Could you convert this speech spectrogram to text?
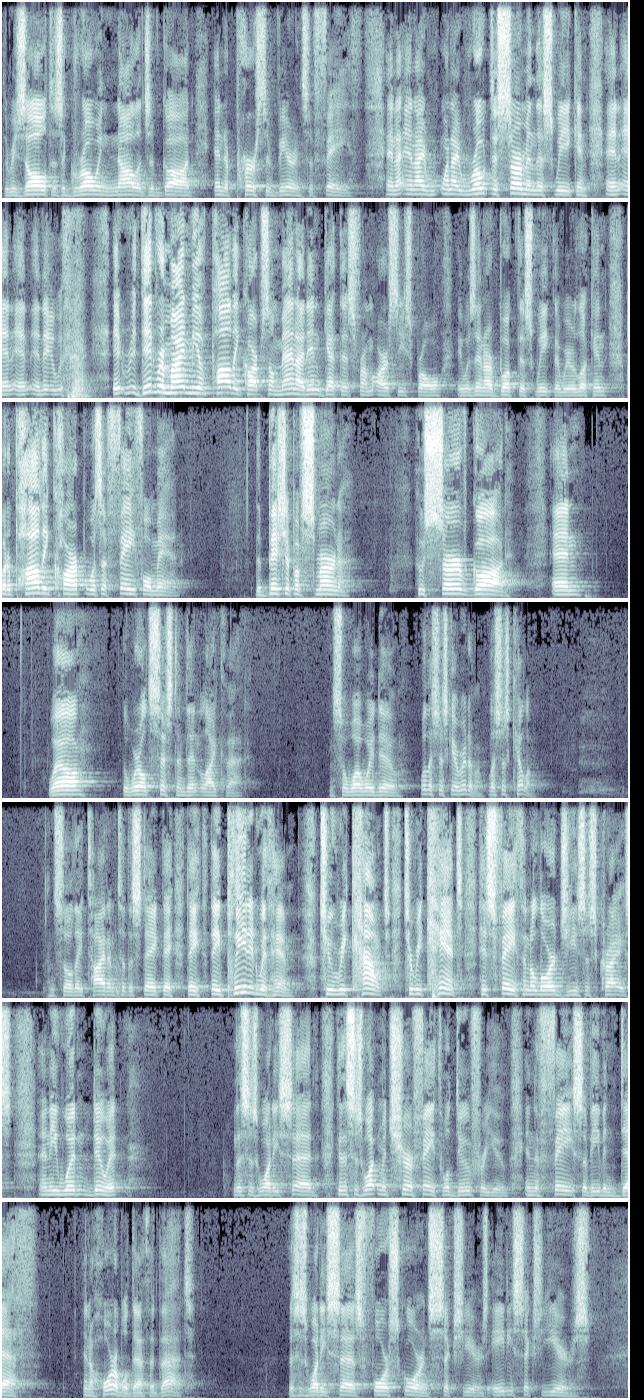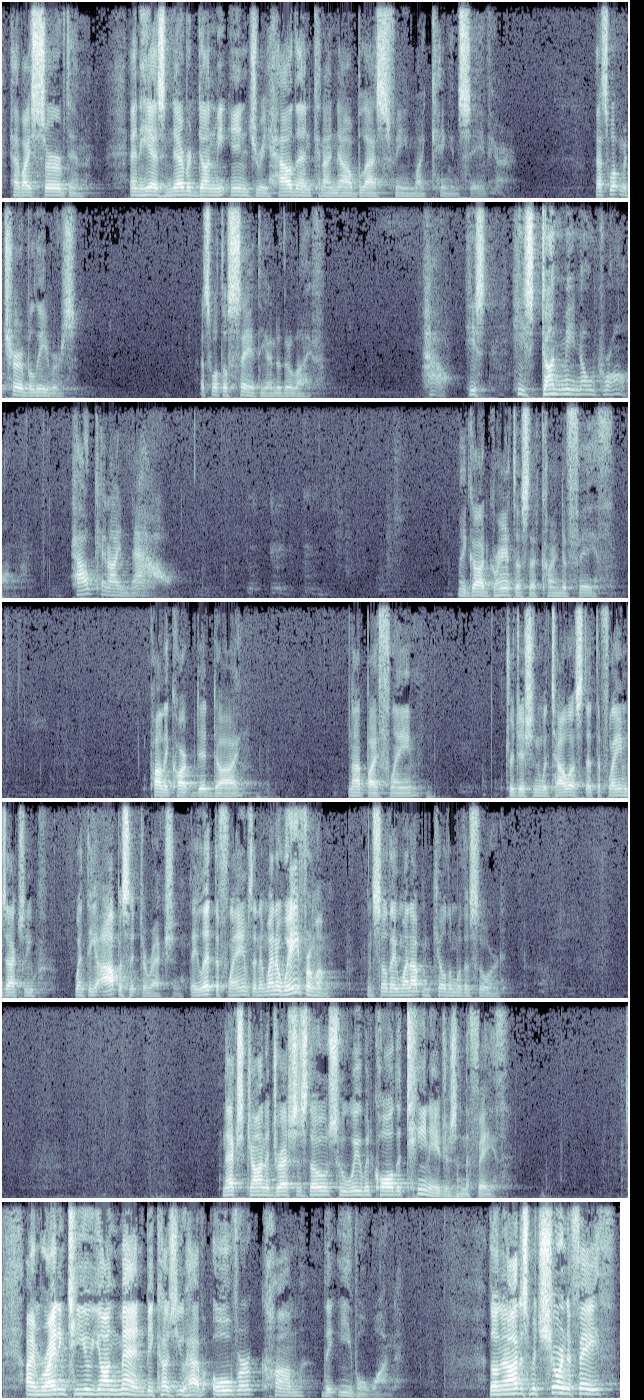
The result is a growing knowledge of God and a perseverance of faith. And, and I, when I wrote this sermon this week, and, and, and, and it, it did remind me of Polycarp. Some men, I didn't get this from R.C. Sproul. It was in our book this week that we were looking. But a Polycarp was a faithful man, the bishop of Smyrna, who served God. And, well, the world system didn't like that. And so what do we do? Well, let's just get rid of him. Let's just kill him. And so they tied him to the stake. They, they, they pleaded with him to recount, to recant his faith in the Lord Jesus Christ. And he wouldn't do it. This is what he said. This is what mature faith will do for you in the face of even death, and a horrible death at that. This is what he says four score and six years, 86 years have I served him and he has never done me injury, how then can I now blaspheme my King and Savior? That's what mature believers, that's what they'll say at the end of their life. How? He's, he's done me no wrong. How can I now? May God grant us that kind of faith. Polycarp did die, not by flame. Tradition would tell us that the flames actually went the opposite direction. They lit the flames and it went away from them. And so they went up and killed him with a sword. Next, John addresses those who we would call the teenagers in the faith. I am writing to you, young men, because you have overcome the evil one. Though they're not as mature in the faith,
